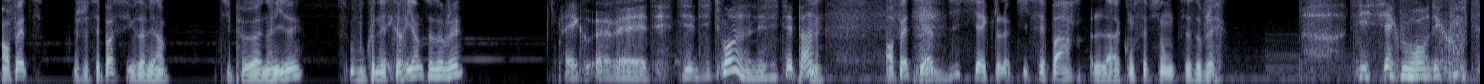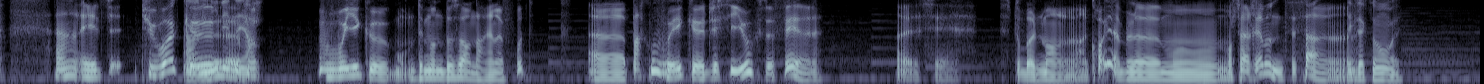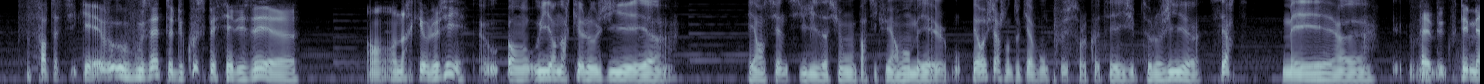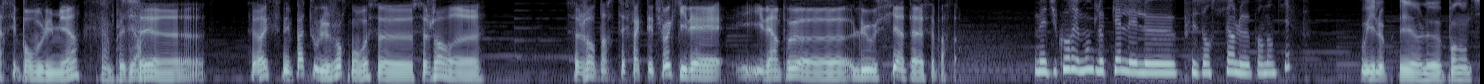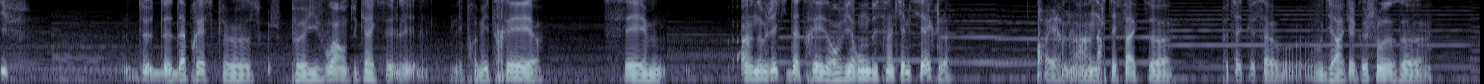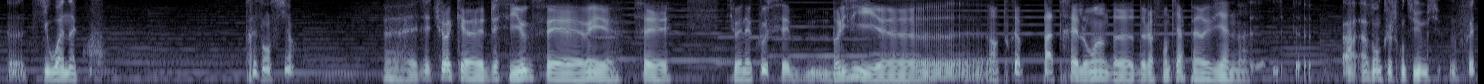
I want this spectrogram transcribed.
en fait, je sais pas si vous avez un petit peu analysé. Vous connaissez rien de ces objets? Euh, Dites-moi, n'hésitez pas. En fait, il y a dix siècles qui séparent la conception de ces objets. Dix siècles, vous vous rendez compte hein Et tu, tu vois que... Un millénaire. euh, vous voyez que, bon, de Mendoza, on n'a rien à foutre. Euh, par contre, vous voyez que Jesse Hughes se fait... ouais, c'est tout bonnement incroyable, mon, mon cher Raymond, c'est ça euh, Exactement, ouais. Fantastique. Et vous, vous êtes du coup spécialisé en, en archéologie Euh, en- oui, en archéologie et, euh, et ancienne civilisation particulièrement, mais euh, bon, les recherches en tout cas vont plus sur le côté égyptologie, euh, certes, mais euh, Eh ben, Écoutez, merci pour vos lumières. c'est un plaisir. C'est euh, c'est vrai que ce n'est pas tous les jours qu'on voit ce, ce genre euh, ce genre d'artefact. Et tu vois qu'il est il est un peu euh, lui aussi intéressé par ça. Mais du coup, Raymond, lequel est le plus ancien, le pendentif? Oui, le, et, le pendentif, de- de- d'après ce que, ce que je peux y voir, en tout cas avec les, les premiers traits, c'est un objet qui daterait environ du 5e siècle. Incroyable. Un, un artefact, euh, peut-être que ça vous, dira quelque chose, euh, euh, Tiwanaku. Très ancien. Euh, tu vois que Jesse Hughes fait oui, c'est Tiwanaku, c'est Bolivie, euh, en tout cas pas très loin de, de la frontière péruvienne. Avant que je continue, monsieur, vous faites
